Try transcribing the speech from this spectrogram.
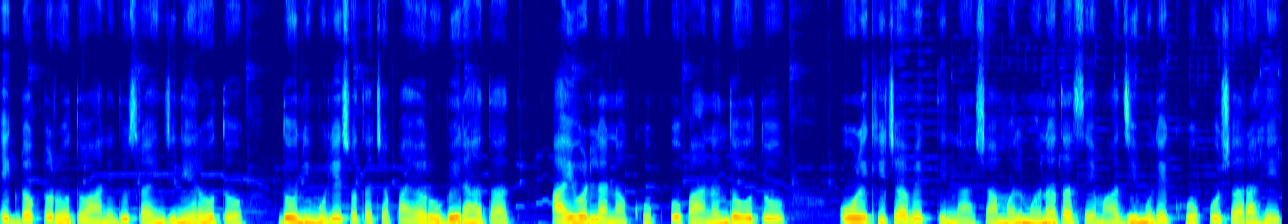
एक डॉक्टर होतो आणि दुसरा इंजिनियर होतो. दोन्ही मुले स्वतःच्या पायावर उभे राहतात. आई वडिलांना खूप खूप आनंद होतो. ओळखीच्या व्यक्तींना श्यामल म्हणत असे माझी मुले खूप हुशार आहेत.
